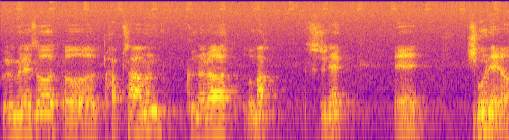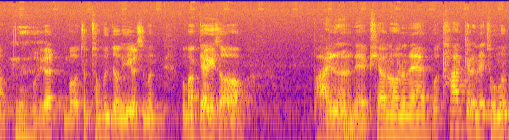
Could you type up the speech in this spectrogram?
그런 면에서 어, 합창은 그 나라 음악 수준의 예, 기본이에요. 우리가 뭐 좀 전문적인 얘기를 쓰면 음악대학에서 바이올린 하는 애, 피아노 하는 애, 뭐 타악기 하는 애 좋으면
